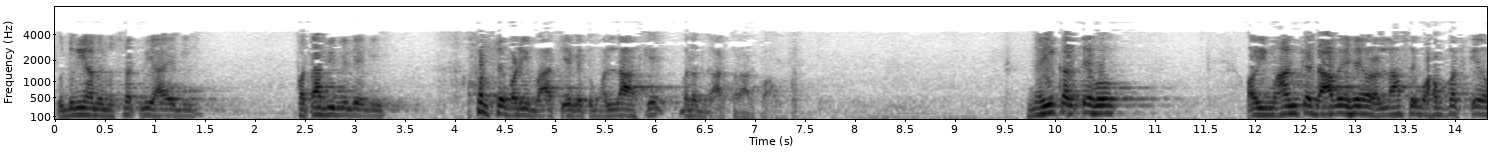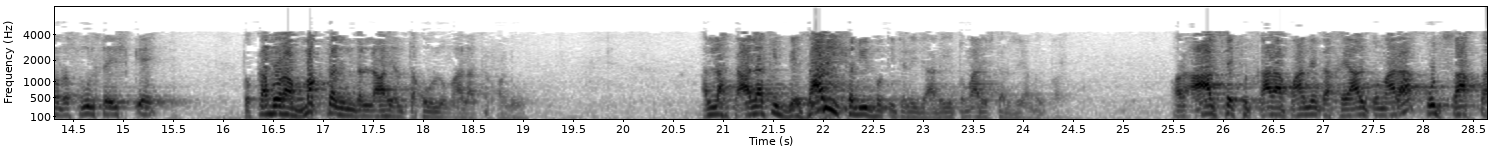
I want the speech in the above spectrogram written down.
تو دنیا میں نصرت بھی آئے گی، فتح بھی ملے گی۔ سب سے بڑی بات یہ کہ تم اللہ کے مددگار قرار پاؤ۔ نہیں کرتے ہو اور ایمان کے دعوے ہیں اور اللہ سے محبت کے اور رسول سے عشق کے، تو کبورا مقتل اند اللہ تقول مالا تفلو اللہ تعالی کی بیزاری شدید ہوتی چلی جا رہی ہے تمہارے اس طرز عمل پر۔ اور آگ سے چھٹکارا پانے کا خیال تمہارا خود ساختہ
